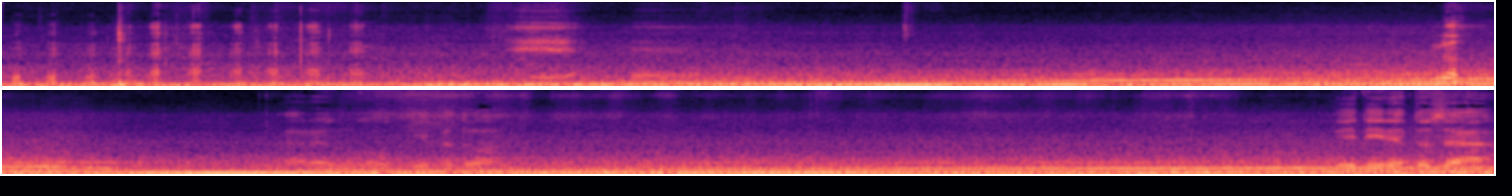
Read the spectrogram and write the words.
Lo. Parang okay pa to ah. Pwede na to sa,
